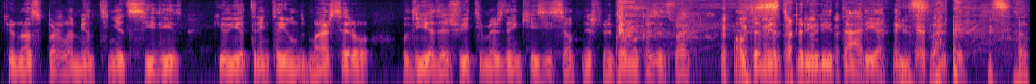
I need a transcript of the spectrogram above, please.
que o nosso Parlamento tinha decidido que o dia 31 de março era o, o Dia das Vítimas da Inquisição, que neste momento é uma coisa de facto altamente prioritária. Exato, exato.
